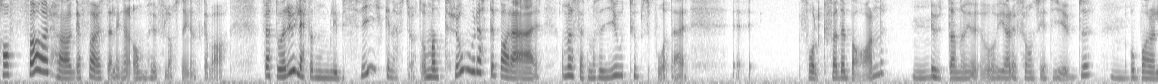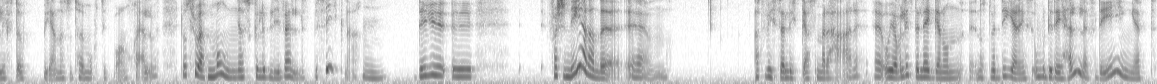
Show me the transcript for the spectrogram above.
ha för höga föreställningar om hur förlossningen ska vara. För att då är det ju lätt att man blir besviken efteråt. Om man tror att det bara är, om man har sett massa YouTubes på där eh, folk föder barn utan att, att göra ifrån sig ett ljud och bara lyfta upp benet och ta emot sitt barn själv. Då tror jag att många skulle bli väldigt besvikna. Mm. Det är ju eh, fascinerande eh, att vissa lyckas med det här. Eh, och jag vill inte lägga någon, något värderingsord i det heller för det är inget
